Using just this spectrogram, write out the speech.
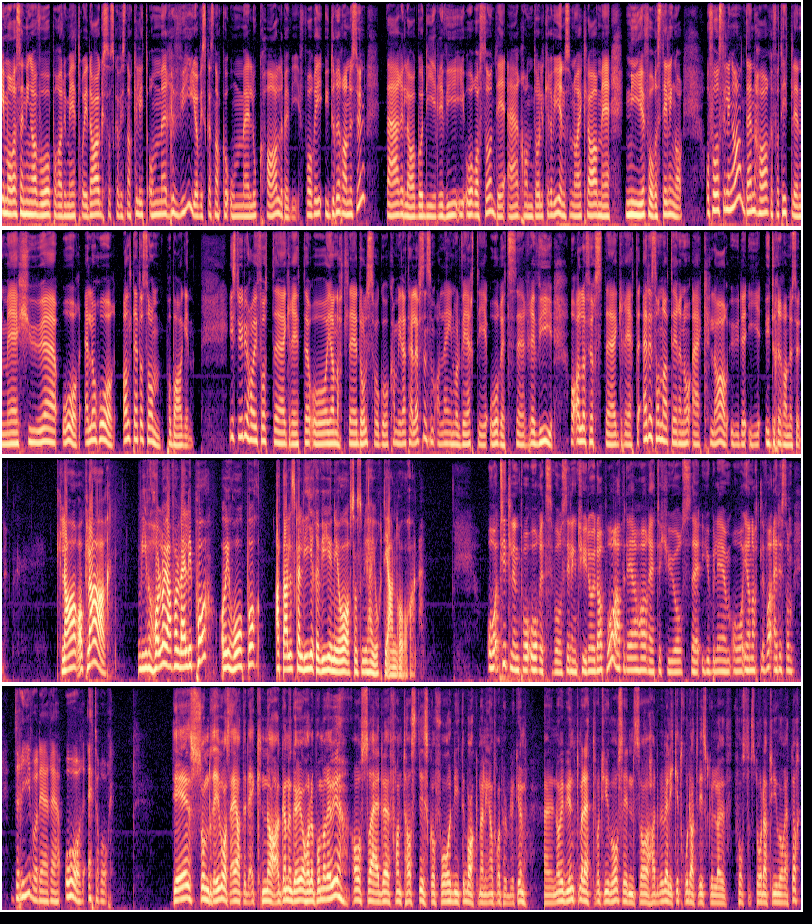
I morgensendinga vår på Radiometro i dag så skal vi snakke litt om revy, og vi skal snakke om lokalrevy. For i Ydre Randesund der lager de revy i år også. Det er Randolk-revyen som nå er klar med nye forestillinger. Og forestillinga den har fått tittelen med 20 år eller hår, alt ettersom, på bagen. I studio har vi fått uh, Grete og Jan Atle Dolsvåg og Camilla Tellefsen, som alle er involvert i årets uh, revy. Og aller først, uh, Grete, er det sånn at dere nå er klar ute i Ydre Randesund? Klar og klar. Vi holder iallfall veldig på, og vi håper at alle skal li revyen i år, sånn som de har gjort de andre årene. Og Tittelen på årets forestilling tyder jo da på at dere har et 20-årsjubileum. Og Jan Atle, hva er det som driver dere år etter år? Det som driver oss, er at det er knagende gøy å holde på med revy. Og så er det fantastisk å få de tilbakemeldingene fra publikum. Eh, når vi begynte med dette for 20 år siden, så hadde vi vel ikke trodd at vi skulle fortsatt stå der 20 år etter.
